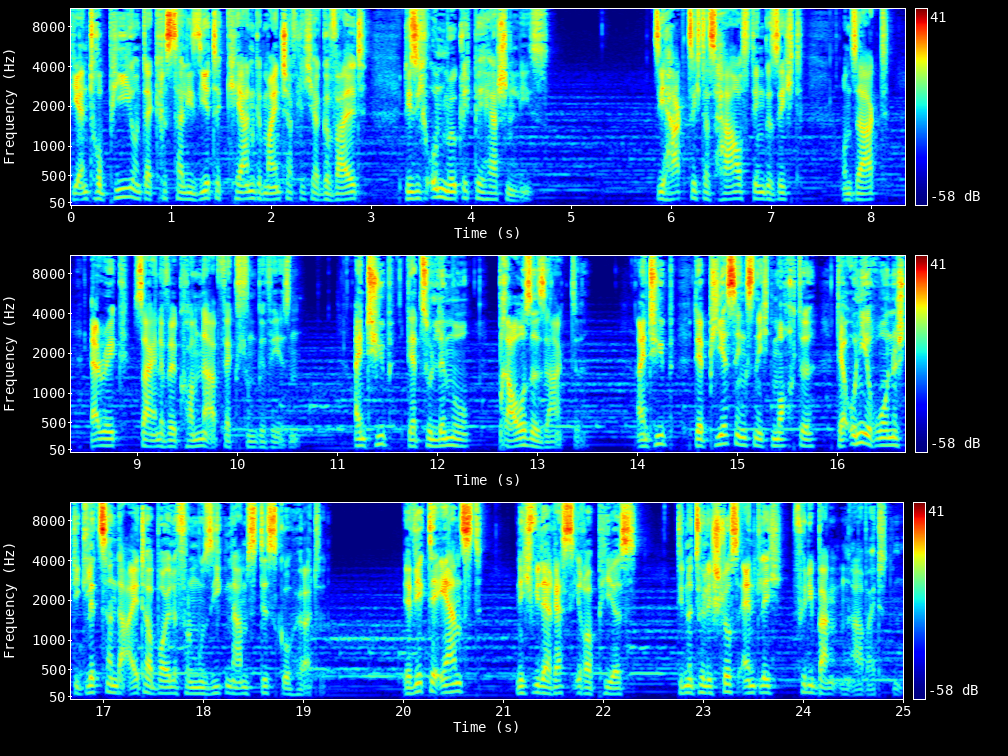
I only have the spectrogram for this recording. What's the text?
die Entropie und der kristallisierte Kern gemeinschaftlicher Gewalt, die sich unmöglich beherrschen ließ. Sie hakt sich das Haar aus dem Gesicht und sagt, Eric sei eine willkommene Abwechslung gewesen. Ein Typ, der zu Limo Brause sagte. Ein Typ, der Piercings nicht mochte, der unironisch die glitzernde Eiterbeule von Musik namens Disco hörte. Er wirkte ernst, nicht wie der Rest ihrer Peers, die natürlich schlussendlich für die Banken arbeiteten.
